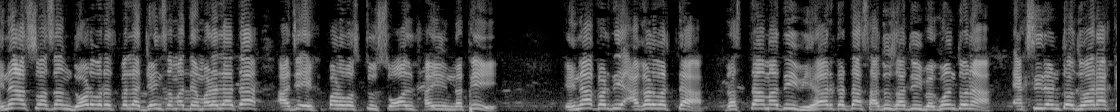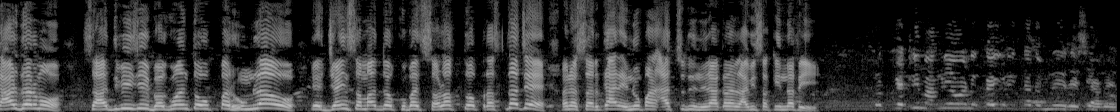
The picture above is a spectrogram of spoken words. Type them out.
એના આશ્વાસન દોઢ વર્ષ પહેલા જૈન સમાજને મળેલા હતા. આજે એક પણ વસ્તુ સોલ્વ થઈ નથી. એના કરતી આગળ વધતા રસ્તામાંથી વિહાર કરતા સાધુ સાધ્વી ભગવંતોના એક્સિડન્ટો દ્વારા કારધર્મો, સાધ્વીજી ભગવંતો ઉપર હુમલાઓ એ જૈન સમાજનો ખૂબ જ સળગતો પ્રશ્ન છે અને સરકાર એનું પણ આજ સુધી નિરાકરણ લાવી શકી નથી. કેટલી માંગણીઓ અને કઈ રીતના તમને રેસી આવે?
